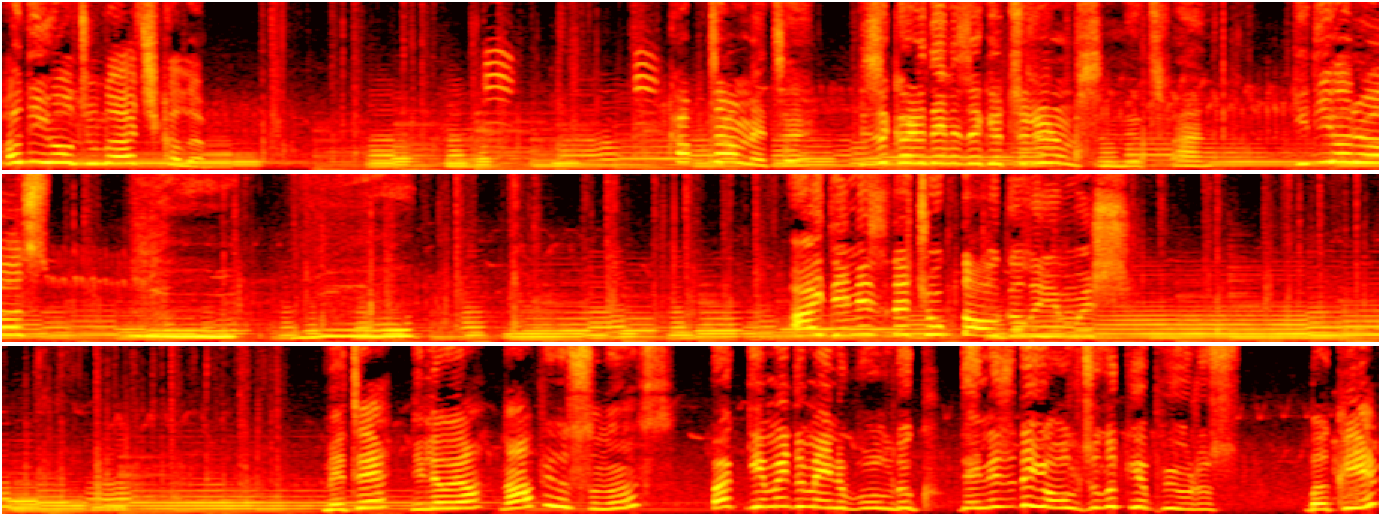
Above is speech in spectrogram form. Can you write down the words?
Hadi yolculuğa çıkalım. Kaptan Mete, bizi Karadeniz'e götürür müsün lütfen? Gidiyoruz. Ay deniz de çok dalgalıymış. Mete, Nilo'ya ne yapıyorsunuz? Bak gemi dümeni bulduk. Denizde yolculuk yapıyoruz. Bakayım.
